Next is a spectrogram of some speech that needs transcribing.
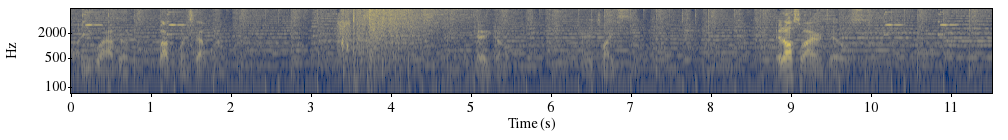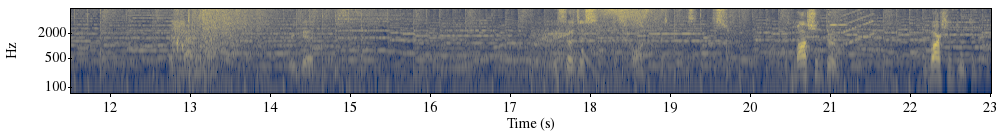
Uh, you're gonna have to block punch that one. There you go. There twice. It also Iron Tails. Doesn't matter. You're good. We're still just just going just just, just, just marching through. Marching through today.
